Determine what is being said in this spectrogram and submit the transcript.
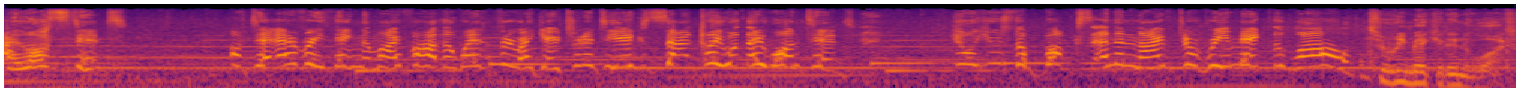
I lost it. After everything that my father went through, I gave Trinity exactly what they wanted. He'll use the box and the knife to remake the world. To remake it into what?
